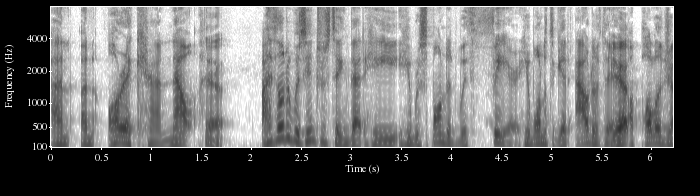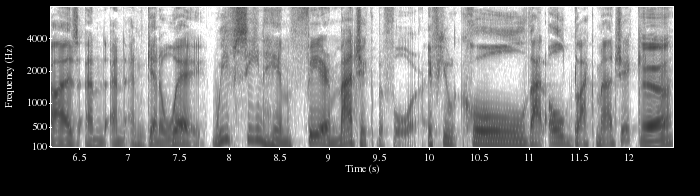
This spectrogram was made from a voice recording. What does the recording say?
and an Orican. Now, Yeah. I thought it was interesting that he he responded with fear. He wanted to get out of there, Yep. apologize, and, and and get away. We've seen him fear magic before. If you recall that old black magic, Yeah.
